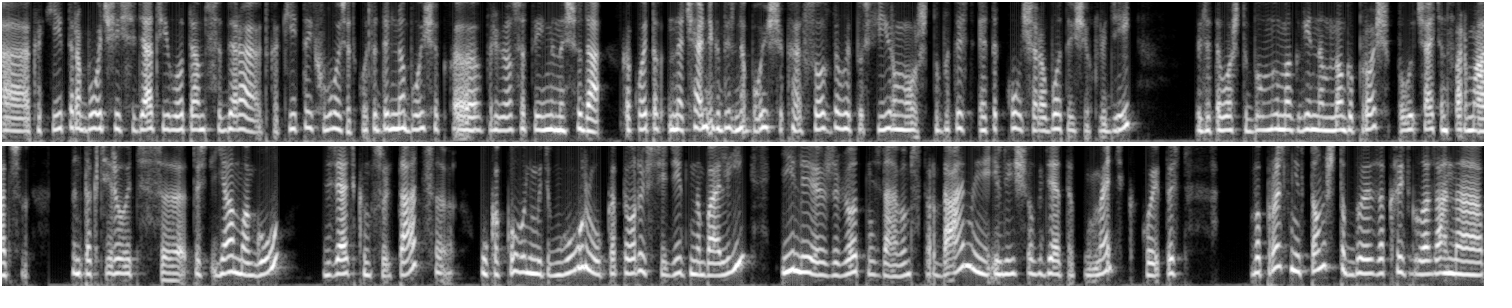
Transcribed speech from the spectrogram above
А какие-то рабочие сидят, его там собирают, какие-то их возят, какой-то дальнобойщик э, привез это именно сюда, какой-то начальник дальнобойщика создал эту фирму, чтобы, то есть это куча работающих людей для того, чтобы мы могли намного проще получать информацию, контактировать с... То есть я могу взять консультацию у какого-нибудь гуру, который сидит на Бали или живет, не знаю, в Амстердаме или еще где-то, понимаете, какой? То есть Вопрос не в том, чтобы закрыть глаза на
